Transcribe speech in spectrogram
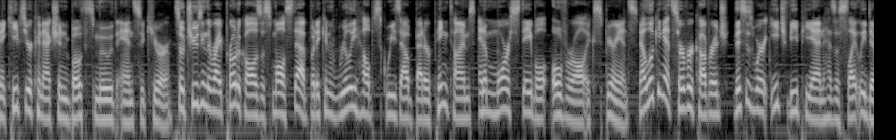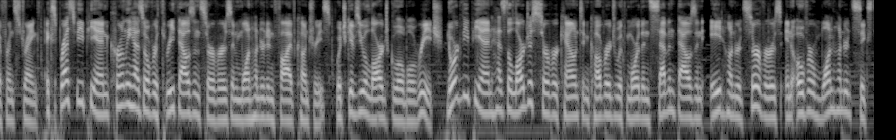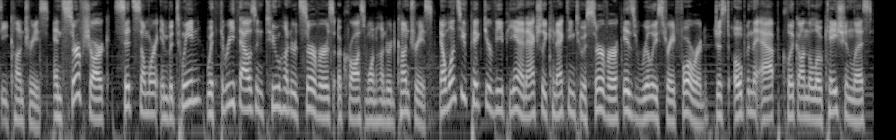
and it keeps your connection both smooth and secure. So choosing the right protocol is a small step, but it can really help squeeze out better ping times and a more stable overall experience. Now looking at server coverage, this is where each VPN has a slightly different strength. ExpressVPN currently has over 3,000 servers in 105 countries, which gives you a large global reach. NordVPN has the largest server count and coverage with more than 7,800 servers in over 160 countries. And Surfshark sits somewhere in between with 3,200 servers across 100 countries. Now, once you've picked your VPN, actually connecting to a server is really straightforward. Just open the app, click on the location list,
